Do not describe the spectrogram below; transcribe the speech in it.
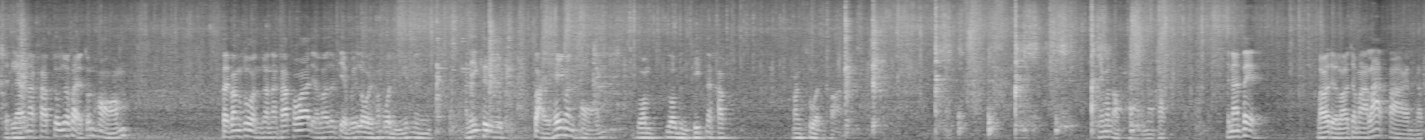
เสร็จแล้วนะครับโจ๊กจะใส่ต้นหอม ใส่บางส่วนก่อนนะครับ เพราะว่าเดี๋ยวเราจะเก็บไว้โรยข้างบนอีกนิดนึง อันนี้คือใส่ให้มันหอมรวมรวมถึงพริกนะครับ บางส่วนก่อนให้มันออกหอมนะครับเป็นนั้นเสร็จเราเดี๋ยวเราจะมาราดปลากันครับ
